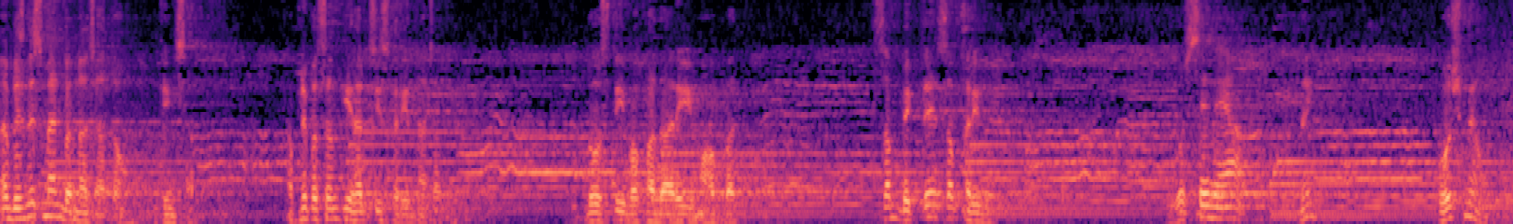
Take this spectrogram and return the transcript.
मैं बिजनेसमैन बनना चाहता हूँ तीन साहब। अपने पसंद की हर चीज़ खरीदना चाहता हूँ। दोस्ती वफादारी मोहब्बत सब बिकते हैं सब खरीदो। गुस्से में आ। नहीं होश में हूँ।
